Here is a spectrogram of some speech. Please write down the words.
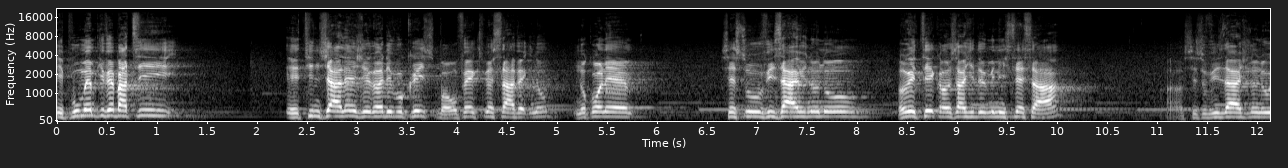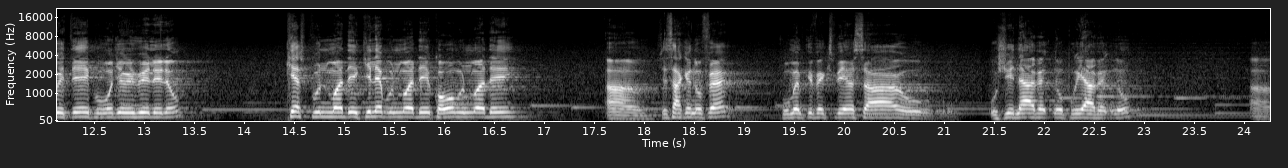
Et pour même qui fait partie et Teen Challenge Rendez-vous Christ, bon, on fait expérience avec nous. Nous connaissons, c'est le visage nous nous arrêter quand il s'agit de ministère ça. Ah, c'est le visage nous nous arrêter pour Dieu révéler nous. Qu'est-ce pour nous demander, qui est pour nous demander, comment nous demander. Ah, c'est ça que nous faisons. Pour même qui fait expérience ça, ou, ou avec nous, prier avec nous. Ah,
